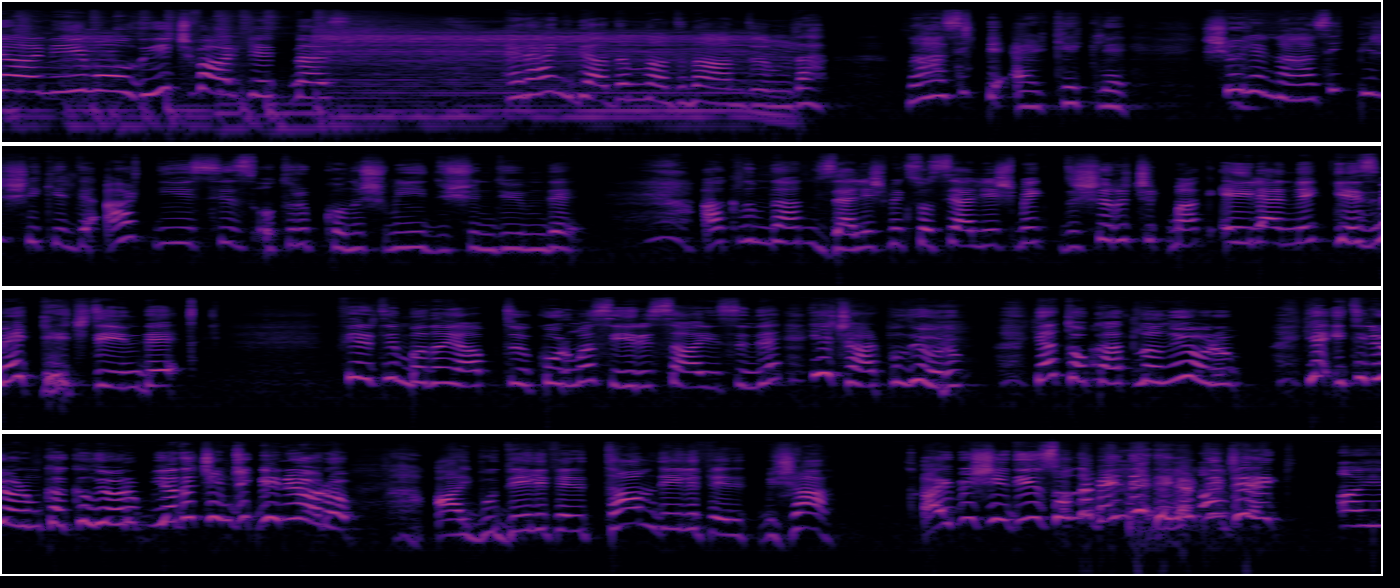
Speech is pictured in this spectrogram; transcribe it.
Ya neyim oldu hiç fark etmez. Herhangi bir adamın adını andığımda nazik bir erkekle şöyle nazik bir şekilde art niyetsiz oturup konuşmayı düşündüğümde aklımdan güzelleşmek, sosyalleşmek, dışarı çıkmak, eğlenmek, gezmek geçtiğinde Ferit'in bana yaptığı koruma sihiri sayesinde ya çarpılıyorum, ya tokatlanıyorum, ya itiliyorum, kakılıyorum ya da çimcikleniyorum. Ay bu deli Ferit tam deli Ferit'miş ha. Ay bir şey değil sonunda beni de delirtecek. Ay.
